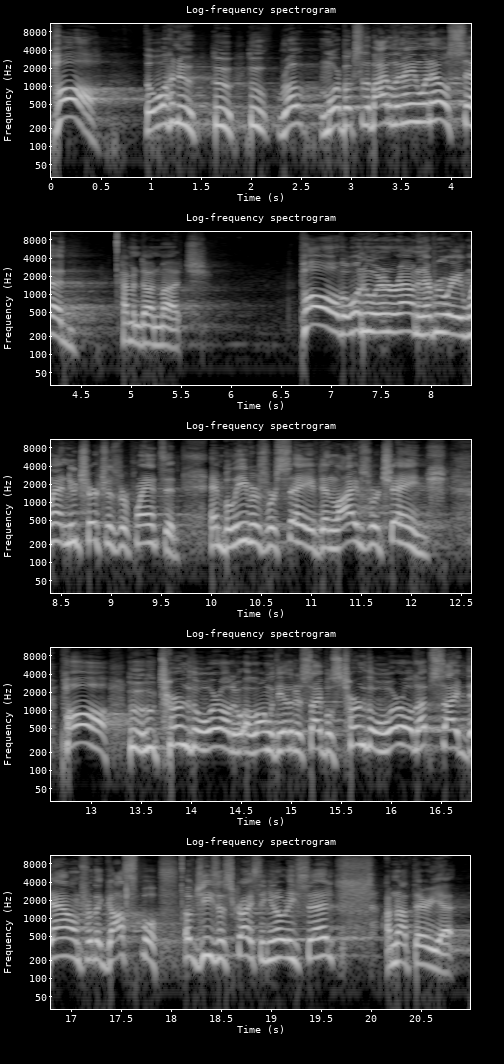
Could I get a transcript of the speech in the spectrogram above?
Paul, the one who, who, who wrote more books of the Bible than anyone else, said, Haven't done much. Paul, the one who went around and everywhere he went, new churches were planted and believers were saved and lives were changed. Paul, who, who turned the world, along with the other disciples, turned the world upside down for the gospel of Jesus Christ. And you know what he said? I'm not there yet.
